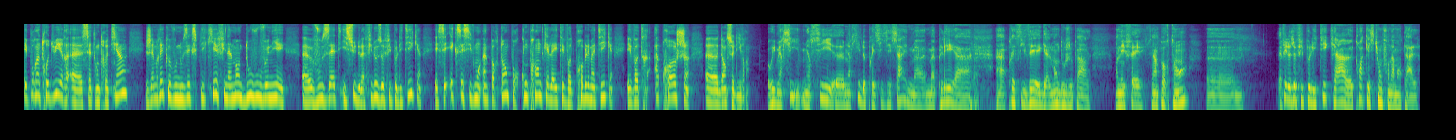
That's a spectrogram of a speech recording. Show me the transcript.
Et pour introduire euh, cet entretien, j'aimerais que vous nous expliquiez finalement d'où vous veniez. Euh, vous êtes issu de la philosophie politique et c'est excessivement important pour comprendre quelle a été votre problématique et votre approche euh, dans ce livre. Oui, merci. Merci, merci de préciser ça et de m'appeler à, à, préciser également d'où je parle. En effet, c'est important. la philosophie politique a trois questions fondamentales.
